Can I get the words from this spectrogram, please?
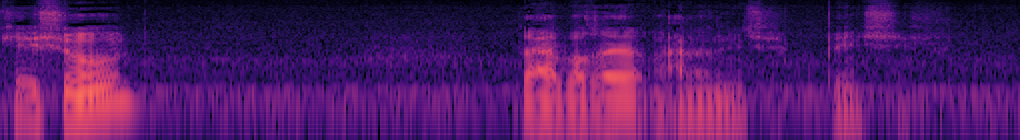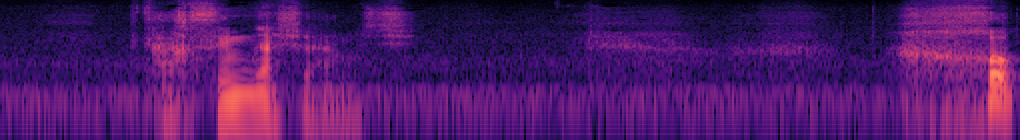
که ایشون در واقع الان اینجور به این شکل تقسیم نشه همه چی. خب.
